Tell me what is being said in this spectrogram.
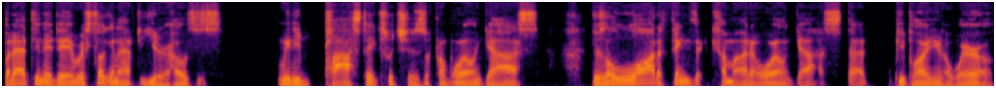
but at the end of the day, we're still going to have to heat our houses. We need plastics, which is from oil and gas. There's a lot of things that come out of oil and gas that people aren't even aware of.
